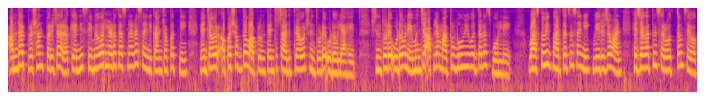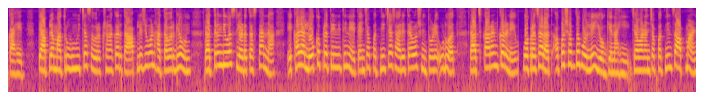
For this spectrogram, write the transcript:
आमदार प्रशांत परिचारक यांनी सीमेवर लढत असणाऱ्या सैनिकांच्या पत्नी यांच्यावर अपशब्द वापरून त्यांच्या चारित्र्यावर शिंतोडे उडवले आहेत. शिंतोडे उडवणे म्हणजे आपल्या मातृभूमीबद्दलच बोलणे. वास्तविक भारताचे सैनिक वीर जवान हे जगातील सर्वोत्तम सेवक आहेत. ते आपल्या मातृभूमीच्या संरक्षणाकरता आपले जीवन हातावर घेऊन रात्रंदिवस लढत असताना एखाद्या लोकप्रतिनिधीने त्यांच्या पत्नीच्या चारित्र्यावर शिंतोडे उडवत राजकारण करणे व प्रचारात अपशब्द बोलणे योग्य नाही. जवानांच्या पत्नींचा अपमान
